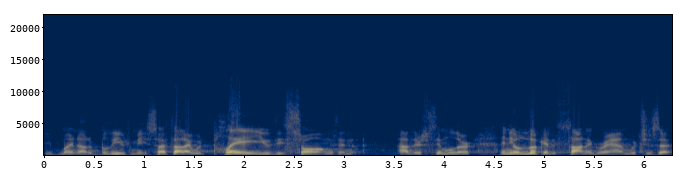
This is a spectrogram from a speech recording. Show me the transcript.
you might not have believed me. So I thought I would play you these songs and other similar. And you'll look at a sonogram, which is a,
